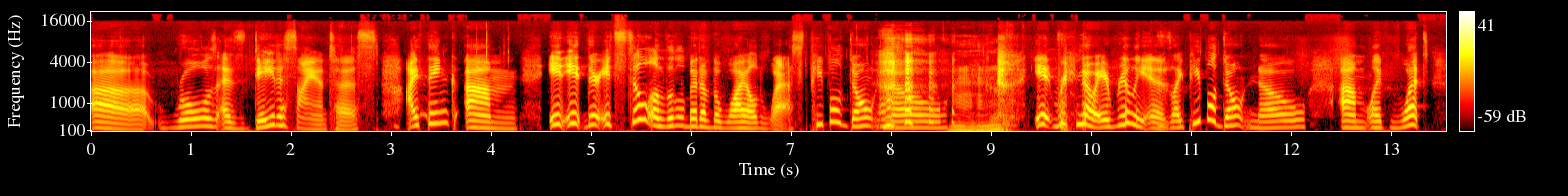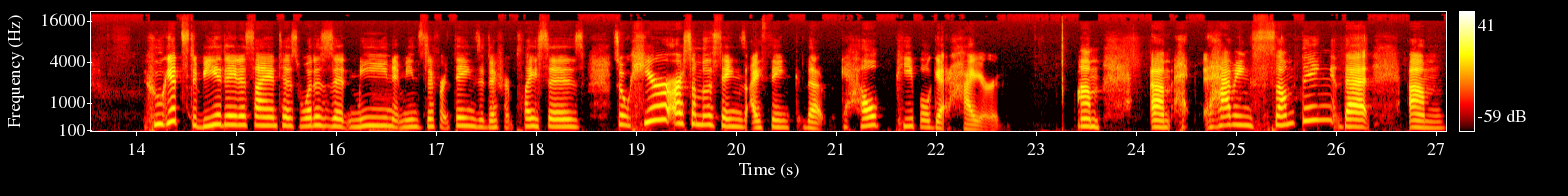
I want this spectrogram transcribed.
uh, roles as data scientists, I think um, it, it there it's still a little bit of the wild west. People don't know mm-hmm. it. No, it really is. Like people don't know um, like what who gets to be a data scientist what does it mean it means different things in different places so here are some of the things i think that help people get hired um, um, having something that um,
